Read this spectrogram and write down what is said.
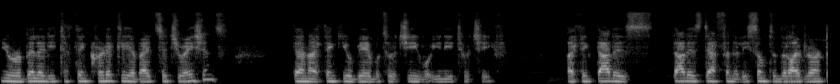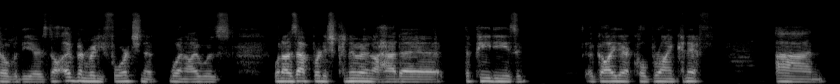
your ability to think critically about situations, then I think you'll be able to achieve what you need to achieve. I think that is that is definitely something that I've learned over the years. I've been really fortunate when I was when I was at British Canoeing. I had a the PD is a, a guy there called Brian Kniff, and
